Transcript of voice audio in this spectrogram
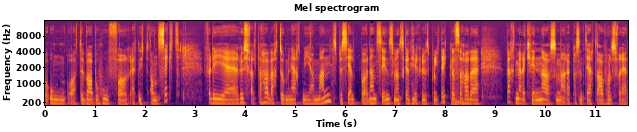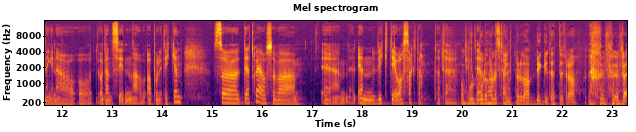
og ung, og at det var behov for et nytt ansikt. Fordi eh, rusfeltet har vært dominert mye av menn, spesielt på den siden som ønsker en ny ruspolitikk. Og så har det vært mer kvinner som har representert avholdsforeningene og, og, og den siden av, av, politikken. Så det tror jeg også var eh, en viktig årsak, da. Og hvordan har du tenkt når du da har bygget dette fra, fra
